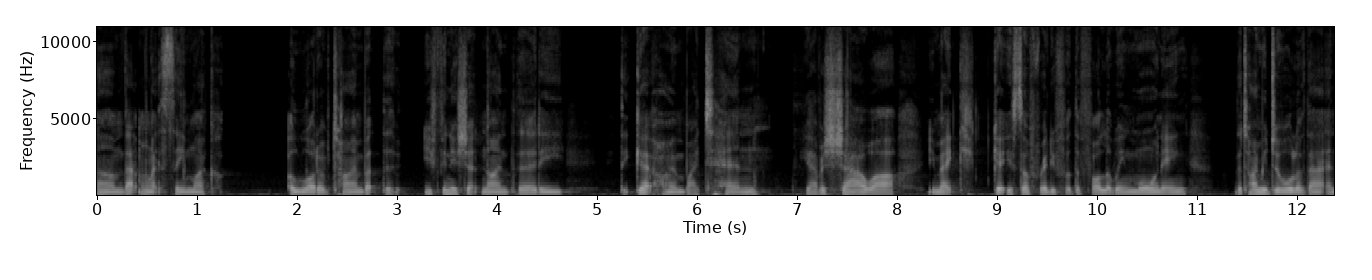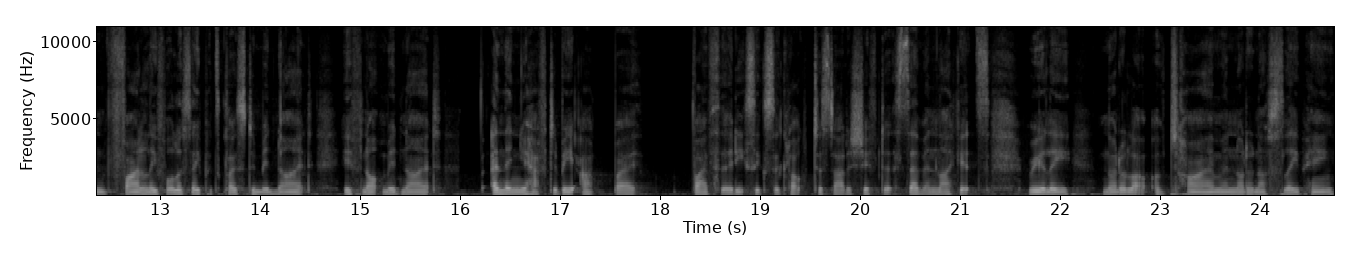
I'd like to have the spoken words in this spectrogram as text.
Um, that might seem like a lot of time, but the, you finish at 9.30, get home by 10, you have a shower, you make get yourself ready for the following morning. The time you do all of that and finally fall asleep, it's close to midnight, if not midnight. And then you have to be up by 5.30, 6 o'clock to start a shift at 7. Like it's really not a lot of time and not enough sleeping.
